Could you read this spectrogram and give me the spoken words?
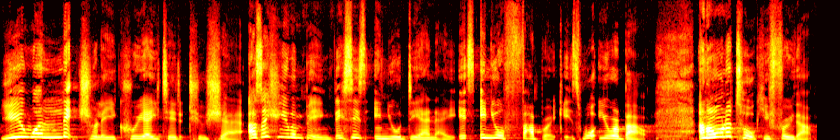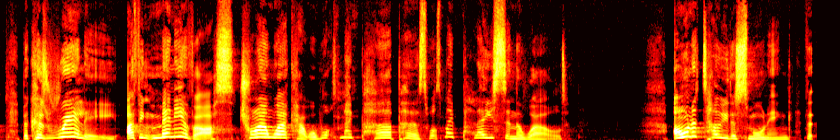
you were literally created to share. As a human being, this is in your DNA, it's in your fabric, it's what you're about. And I want to talk you through that, because really, I think many of us try and work out, well, what's my purpose? What's my place in the world? I want to tell you this morning that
